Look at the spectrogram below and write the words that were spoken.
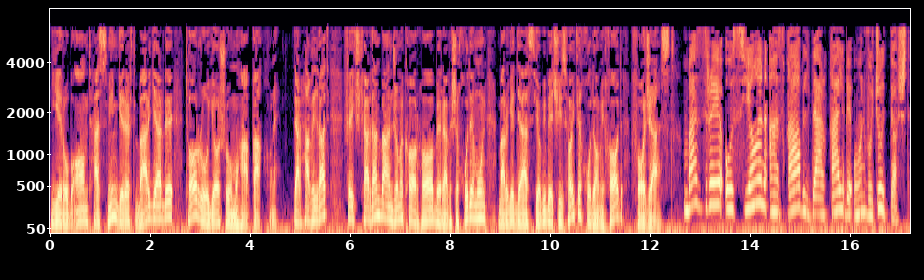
یروبعام تصمیم گرفت برگرده تا رویاشو محقق کنه. در حقیقت فکر کردن به انجام کارها به روش خودمون برای دستیابی به چیزهایی که خدا می‌خواد فاجعه است. بذر اوسیان از قبل در قلب اون وجود داشت.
